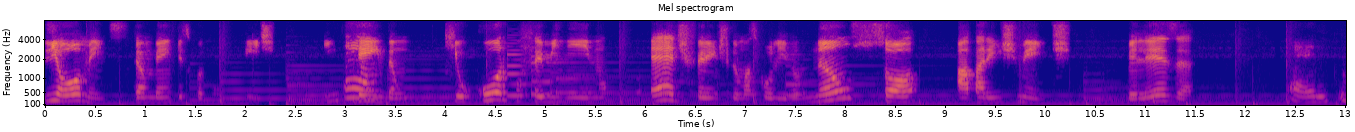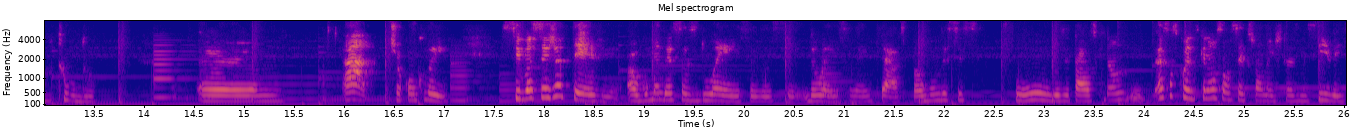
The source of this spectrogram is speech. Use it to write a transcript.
E homens também que escutam gente entendam que o corpo feminino é diferente do masculino, não só aparentemente. Beleza? É, tudo. Ahn, Ah, deixa eu concluir. Se você já teve alguma dessas doenças, assim, doenças, né, entre aspas, algum desses fungos e tal, que não, essas coisas que não são sexualmente transmissíveis,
